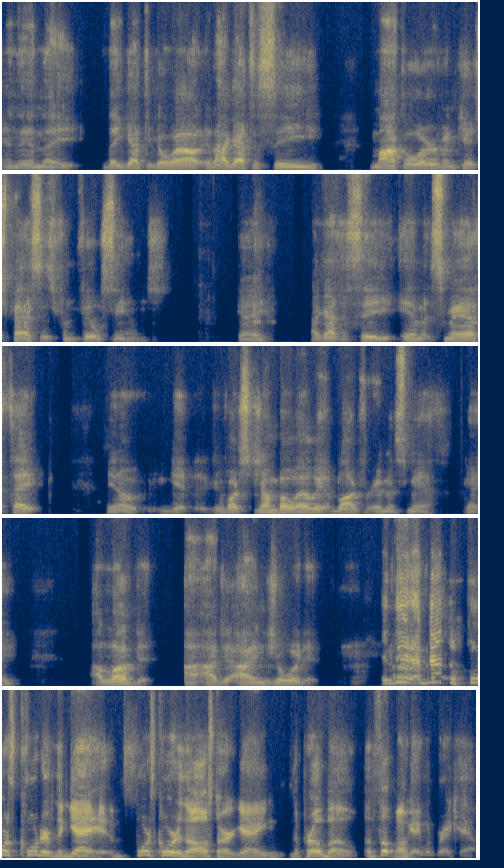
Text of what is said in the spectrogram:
And then they, they got to go out and I got to see Michael Irvin catch passes from Phil Simms. Okay. I got to see Emmitt Smith take you know, get watch Jumbo Elliott block for Emmitt Smith. Okay, I loved it. I I, I enjoyed it. And then Uh, about the fourth quarter of the game, fourth quarter of the All Star game, the Pro Bowl, a football game would break out.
